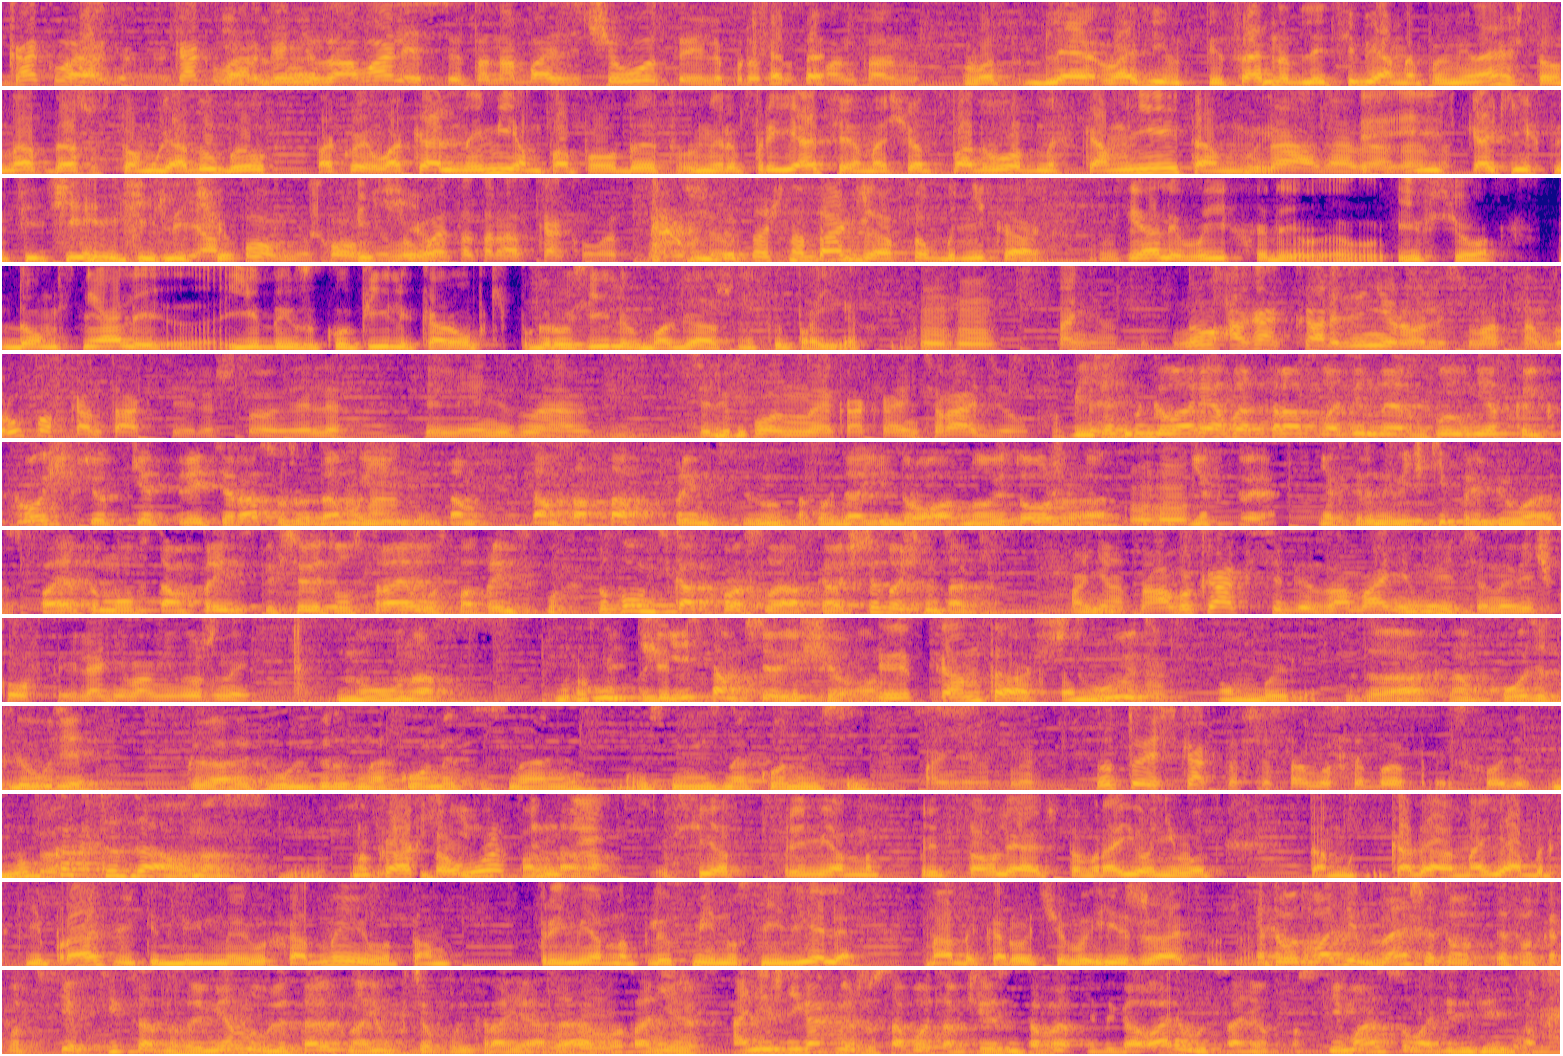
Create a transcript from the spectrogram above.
Как вы, как вы организовались? Это на базе чего-то или просто это, спонтанно? Вот для Вадим, специально для тебя напоминаю, что у нас даже в том году был такой локальный мем по поводу этого мероприятия насчет подводных камней там да, да, да, и да, каких-то течений или Я чего. помню, помню. Еще. Ну в этот раз как у вас получилось? Да точно так же особо никак. Взяли, выехали и все дом сняли, еды закупили, коробки погрузили в багажник и поехали. Угу, понятно. Ну, а как координировались? У вас там группа ВКонтакте или что? Или, или я не знаю, телефонная какая-нибудь радио? Честно говоря, в этот раз, Вадим, наверное, был несколько проще. Все-таки это третий раз уже, да, мы ага. едем. Там, там состав, в принципе, ну, такой, да, ядро одно и то же. Угу. Некоторые, некоторые новички прибиваются. Поэтому там, в принципе, все это устраивалось по принципу... Ну, помните, как в прошлый раз? Короче, все точно так же. Понятно. А вы как себе заманиваете новичков-то, или они вам не нужны? Ну, у нас ну, клуб есть там все еще. Через контакт существует. Он были. Да, к нам ходят люди, играют в игры, знакомятся с нами. Мы с ними знакомимся. Понятно. Ну, то есть как-то все само собой происходит. Ну, да. как-то да, у нас. Ну, как-то осень, да, все примерно представляют, что в районе вот там, когда ноябрьские праздники, длинные выходные, вот там примерно плюс-минус неделя, надо, короче, выезжать уже. Это вот, Вадим, знаешь, это вот, это вот как вот все птицы одновременно улетают на юг в теплые края, да? Вот они, они же никак между собой там через интернет не договариваются, они вот просто снимаются в один день там,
